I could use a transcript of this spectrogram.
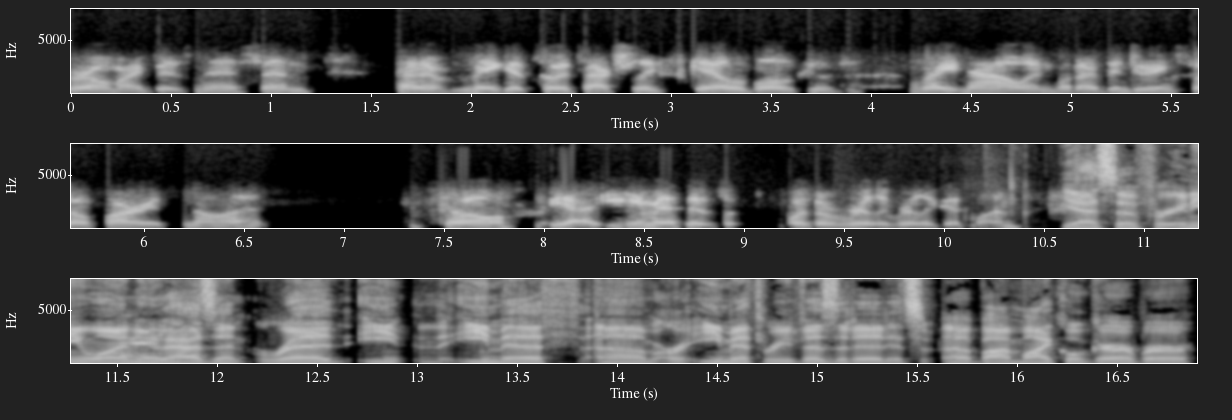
grow my business and kind of make it so it's actually scalable because right now and what I've been doing so far it's not. So yeah, E-Myth is was a really really good one. yeah, so for anyone who hasn't read e, the E Myth um, or E Myth Revisited, it's uh, by Michael Gerber.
